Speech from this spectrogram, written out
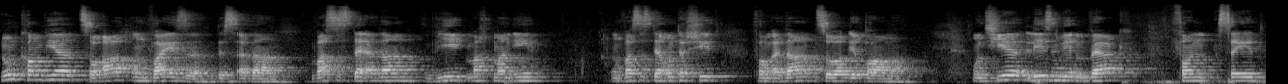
Nun kommen wir zur Art und Weise des Adhan. Was ist der Adhan? Wie macht man ihn? Und was ist der Unterschied vom Adhan zur Iqama? Und hier lesen wir im Werk von Sayyid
